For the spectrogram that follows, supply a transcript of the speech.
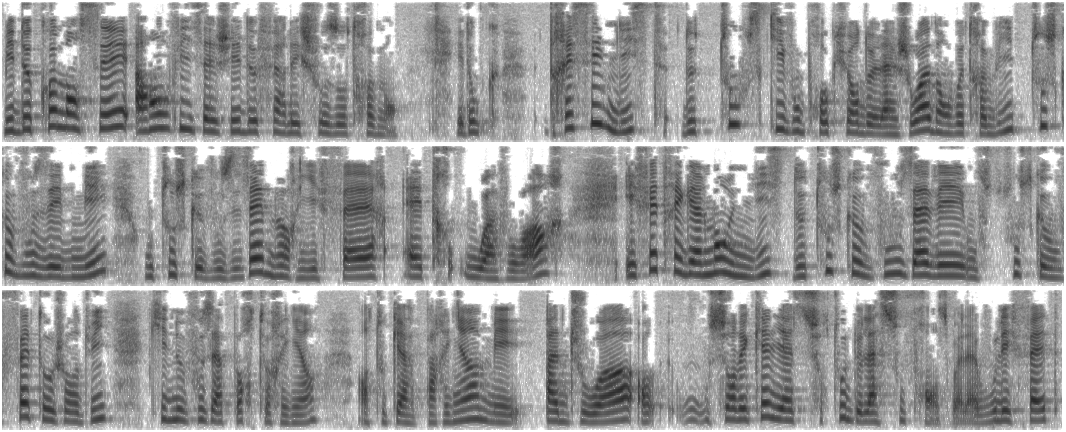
mais de commencer à envisager de faire les choses autrement. Et donc, dressez une liste de tout ce qui vous procure de la joie dans votre vie, tout ce que vous aimez ou tout ce que vous aimeriez faire, être ou avoir. Et faites également une liste de tout ce que vous avez ou tout ce que vous faites aujourd'hui qui ne vous apporte rien, en tout cas pas rien, mais pas de joie, sur lesquels il y a surtout de la souffrance. Voilà, vous les faites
